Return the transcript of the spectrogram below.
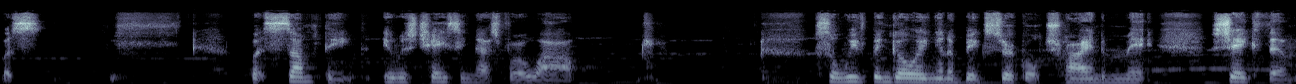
but but something it was chasing us for a while. So we've been going in a big circle trying to make shake them.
